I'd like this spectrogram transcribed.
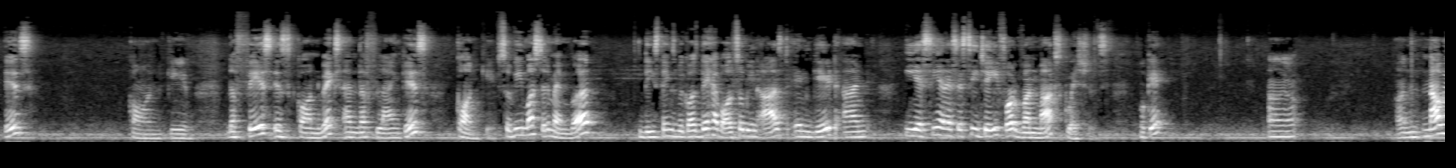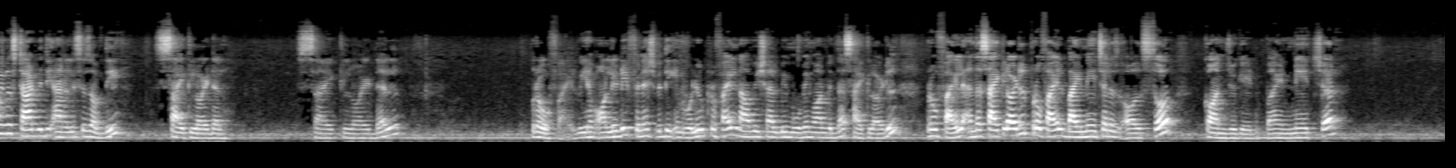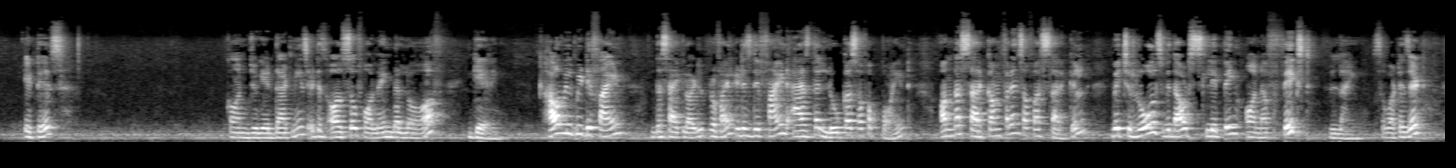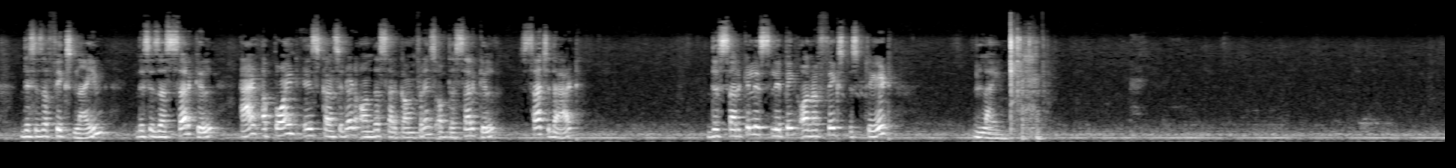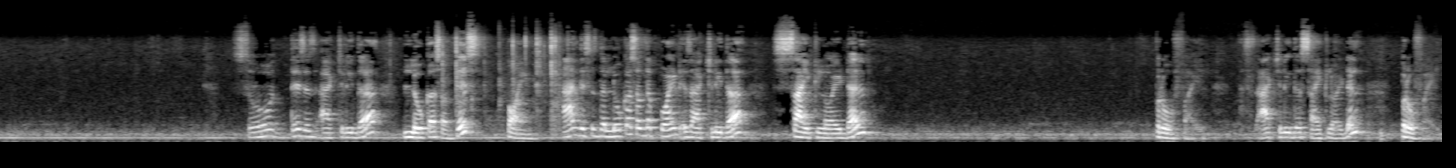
is concave. The face is convex and the flank is concave. So we must remember these things because they have also been asked in gate and ESE and SSC JE for one marks questions. Okay? Uh, uh, now we will start with the analysis of the cycloidal cycloidal profile. We have already finished with the involute profile. Now we shall be moving on with the cycloidal profile and the cycloidal profile by nature is also conjugate. By nature it is conjugate. That means it is also following the law of gearing how will be defined the cycloidal profile? It is defined as the locus of a point on the circumference of a circle which rolls without slipping on a fixed line. So what is it? This is a fixed line. This is a circle and a point is considered on the circumference of the circle such that this circle is slipping on a fixed straight line. So this is actually the locus of this point and this is the locus of the point is actually the cycloidal profile This is actually the cycloidal profile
